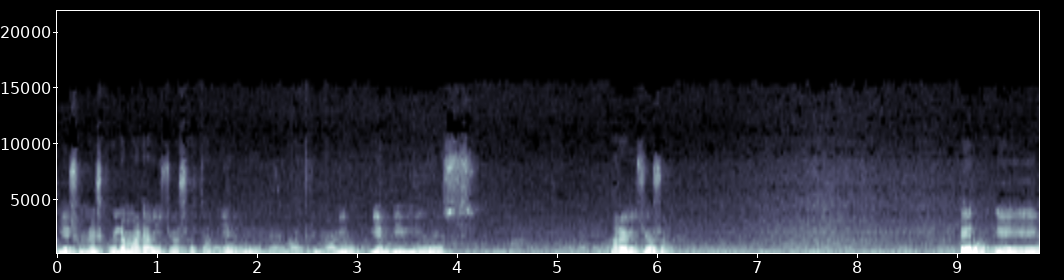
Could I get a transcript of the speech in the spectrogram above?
Y es una escuela maravillosa también, el matrimonio bien vivido es maravilloso. Pero eh,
